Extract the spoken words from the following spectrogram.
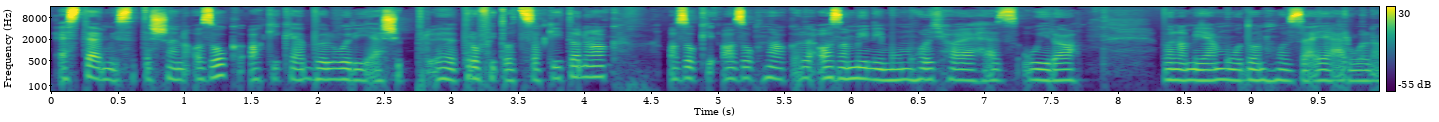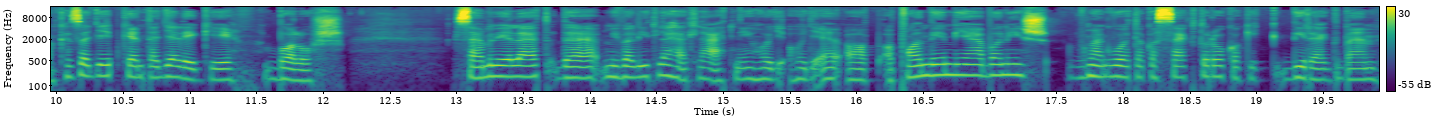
ez természetesen azok, akik ebből óriási profitot szakítanak, azok, azoknak az a minimum, hogyha ehhez újra valamilyen módon hozzájárulnak. Ez egyébként egy eléggé balos szemlélet, de mivel itt lehet látni, hogy, hogy e, a, a pandémiában is megvoltak a szektorok, akik direktben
